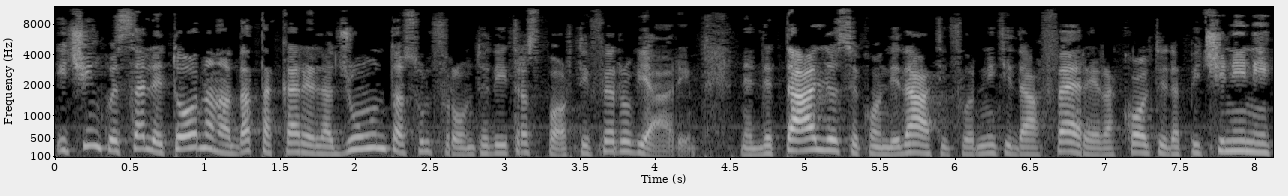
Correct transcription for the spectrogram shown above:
i 5 Stelle tornano ad attaccare la Giunta sul fronte dei trasporti ferroviari. Nel dettaglio, secondo i dati forniti da Affere e raccolti da Piccinini,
